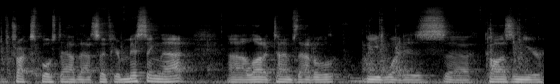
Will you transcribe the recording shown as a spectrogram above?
The truck's supposed to have that. So if you're missing that, uh, a lot of times that'll be what is uh, causing your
